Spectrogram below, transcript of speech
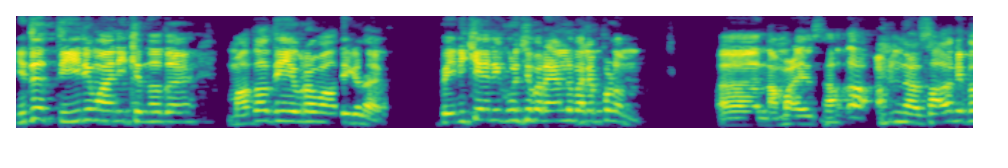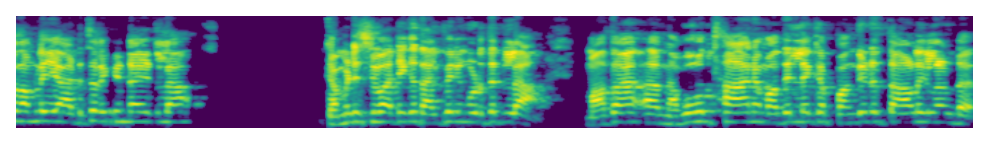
ഇത് തീരുമാനിക്കുന്നത് മത തീവ്രവാദികൾ ഇപ്പൊ എനിക്ക് അതിനെ കുറിച്ച് പറയാനുള്ള പലപ്പോഴും നമ്മൾ സാധാരണ ഇപ്പൊ നമ്മൾ ഈ അടുത്തിടയ്ക്ക് ഉണ്ടായിട്ടുള്ള കമ്മ്യൂണിസ്റ്റ് പാർട്ടിക്ക് താല്പര്യം കൊടുത്തിട്ടില്ല. മത നവോത്ഥാനം മതിലൊക്കെ പങ്കെടുത്ത ആളുകളുണ്ട്.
